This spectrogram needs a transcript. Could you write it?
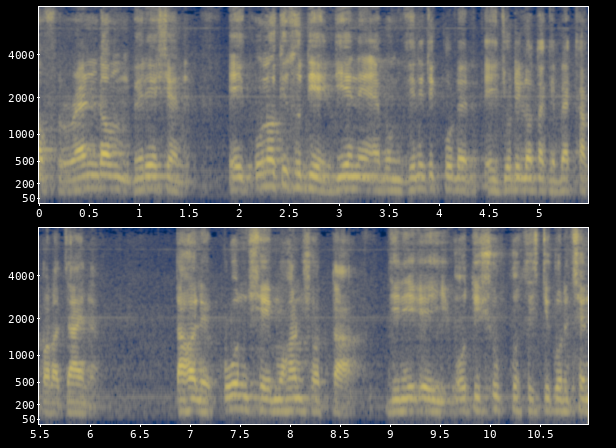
of random variation এই কোনো কিছু দিয়ে ডিএনএ এবং জেনেটিক কোডের এই জটিলতাকে ব্যাখ্যা করা যায় না। তাহলে কোন সেই মহান সত্তা যিনি এই অতি সূক্ষ্ম সৃষ্টি করেছেন?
